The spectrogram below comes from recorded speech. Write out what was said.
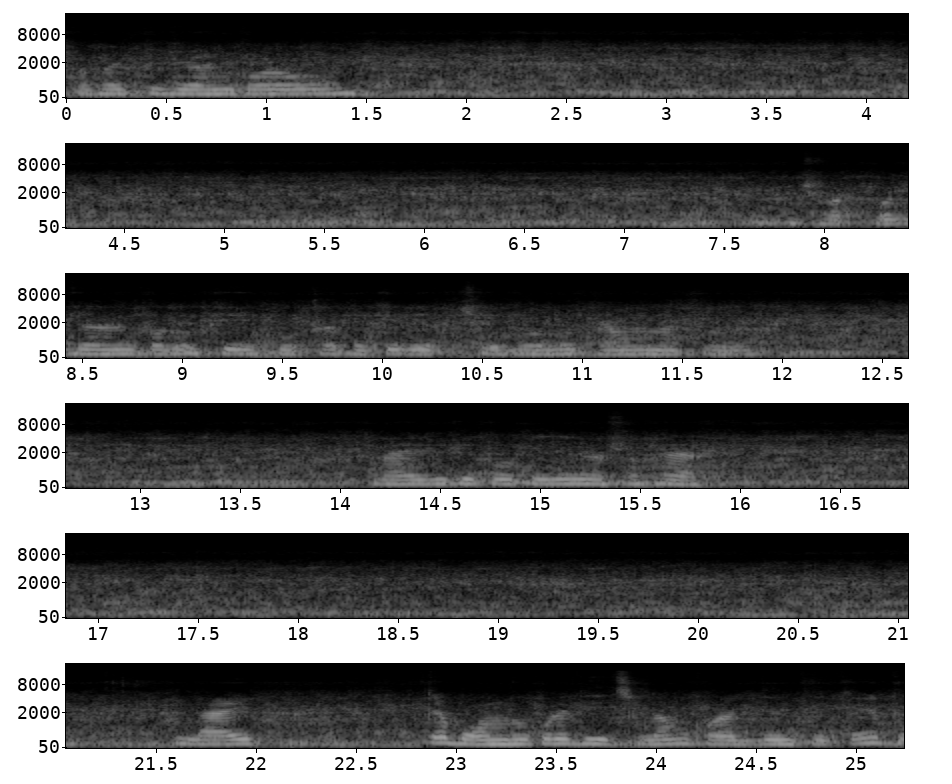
সবাই একটু জয়েন করো। ঝটপট জয়েন করো, কে কোথা থেকে দেখছ বলো, কেমন আছো? লাইভে কি প্রতিদিন আসো? হ্যাঁ। লাইভটা বন্ধ করে দিয়েছিলাম কয়েকদিন থেকে, তো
